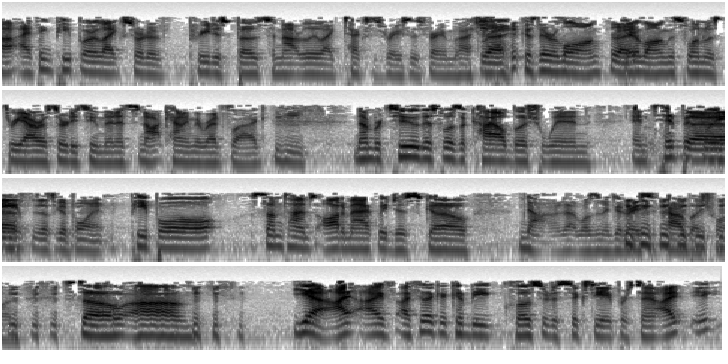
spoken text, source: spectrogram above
uh, I think people are like sort of predisposed to not really like Texas races very much, Right. Because they're long. Right. They're long. This one was three hours 32 minutes, not counting the red flag. Mm-hmm. Number two, this was a Kyle Busch win, and typically That's, that's a good point. people sometimes automatically just go, "No, that wasn't a good race if Kyle Busch won." So, um, yeah, I, I I feel like it could be closer to sixty eight percent. I it,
